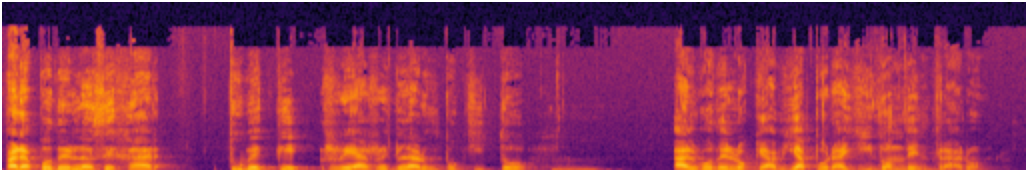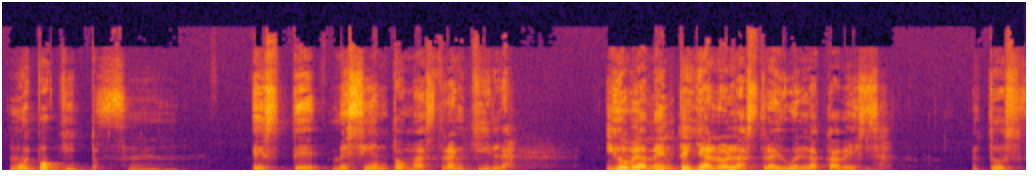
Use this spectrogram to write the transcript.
para poderlas dejar, tuve que rearreglar un poquito mm. algo de lo que había por allí donde mm. entraron muy poquito, este, me siento más tranquila. Y obviamente ya no las traigo en la cabeza. Entonces,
